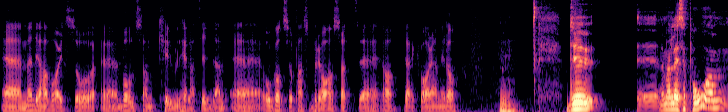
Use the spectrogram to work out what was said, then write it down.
Eh, men det har varit så eh, våldsamt kul hela tiden eh, och gått så pass bra så att eh, ja, jag är kvar än idag. Mm. Du, Eh, när man läser på om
